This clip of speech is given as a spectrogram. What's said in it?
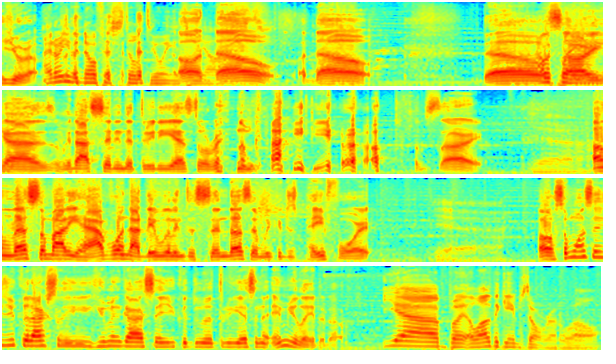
in Europe? I don't even know if he's still doing it. Oh, oh no! Oh, no! I No! Sorry, play- guys. We're not sending the 3DS to a random guy in Europe. I'm sorry. Yeah, Unless somebody have one that they're willing to send us, and we could just pay for it. yeah. Oh, someone says you could actually. Human guy saying you could do a 3DS in an emulator though. Yeah, but a lot of the games don't run well.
